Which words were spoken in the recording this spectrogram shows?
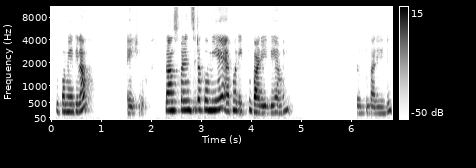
একটু কমিয়ে দিলাম। এই ট্রান্সপারেন্সিটা কমিয়ে এখন একটু বাড়িয়ে দিই আমি। একটু বাড়িয়ে দিই।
